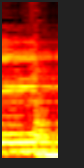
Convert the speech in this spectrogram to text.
Yeah.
